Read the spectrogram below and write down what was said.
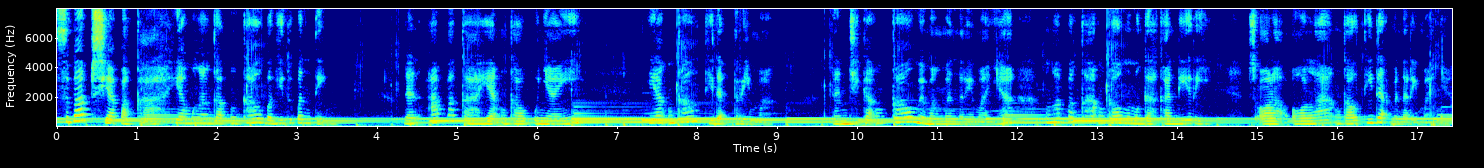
Sebab siapakah yang menganggap engkau begitu penting? Dan apakah yang engkau punyai yang engkau tidak terima? Dan jika engkau memang menerimanya, mengapakah engkau memegahkan diri seolah-olah engkau tidak menerimanya?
